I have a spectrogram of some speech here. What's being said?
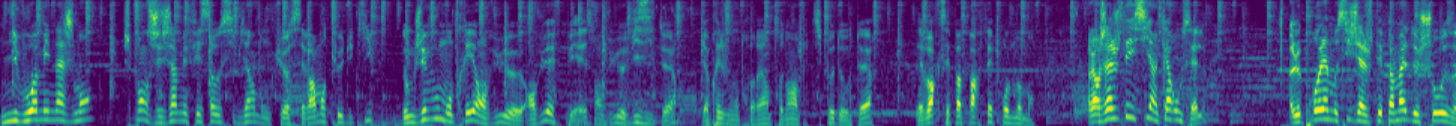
Niveau aménagement je pense que j'ai jamais fait ça aussi bien. Donc euh, c'est vraiment que du kiff. Donc je vais vous montrer en vue, euh, en vue FPS, en vue visiteur. Puis après je vous montrerai en prenant un petit peu de hauteur. Vous allez voir que c'est pas parfait pour le moment. Alors j'ai ajouté ici un carrousel. Le problème aussi j'ai ajouté pas mal de choses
